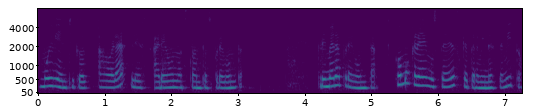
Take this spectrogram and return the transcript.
Muy bien chicos, ahora les haré unas cuantas preguntas. Primera pregunta, ¿cómo creen ustedes que termina este mito?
